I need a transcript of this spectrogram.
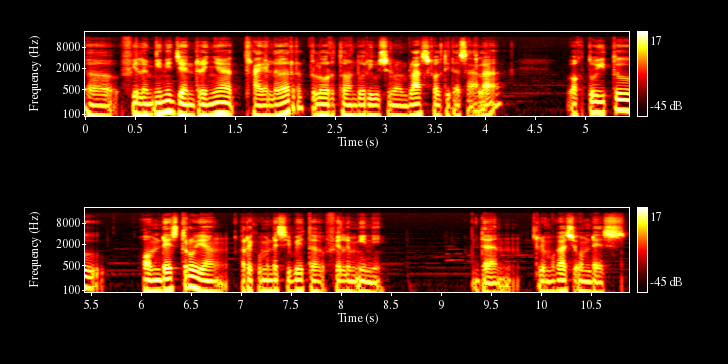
uh, film ini genrenya trailer keluar tahun 2019 kalau tidak salah. Waktu itu Om Destro yang rekomendasi beta film ini. Dan terima kasih Om Des.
